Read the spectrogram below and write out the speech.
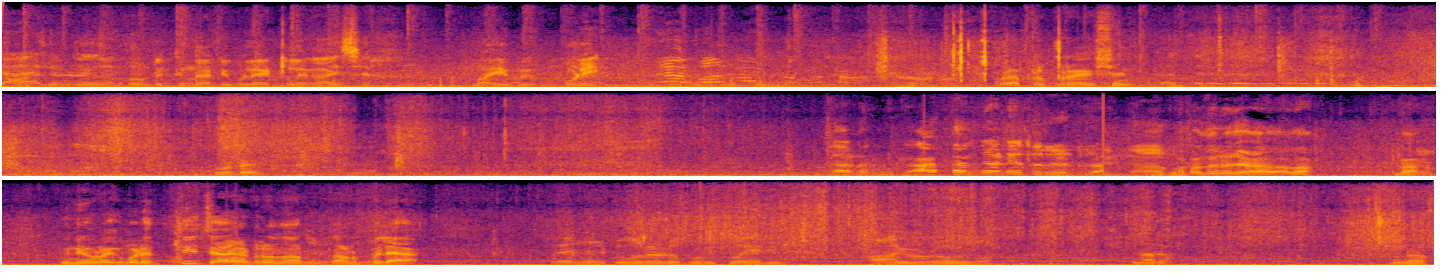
നടന്നുകൊണ്ടിരിക്കുന്ന അടിപൊളിയായിട്ടുള്ള കാഴ്ച. വൈബ് പൊളി. ഇവിടെ പ്രിപ്പറേഷൻ ഇവിടെ അതിന് ചായ അതാ. ഇതാ. മുന്നൂറൊക്കെ ഇവിടെ എത്തി ചായ കിട്ടണമെന്ന് പറഞ്ഞു. തണുപ്പില്ല. ടൂറുകൾ കുടിക്കുവാൻ ആളുകളൊന്നും മുനാഫ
